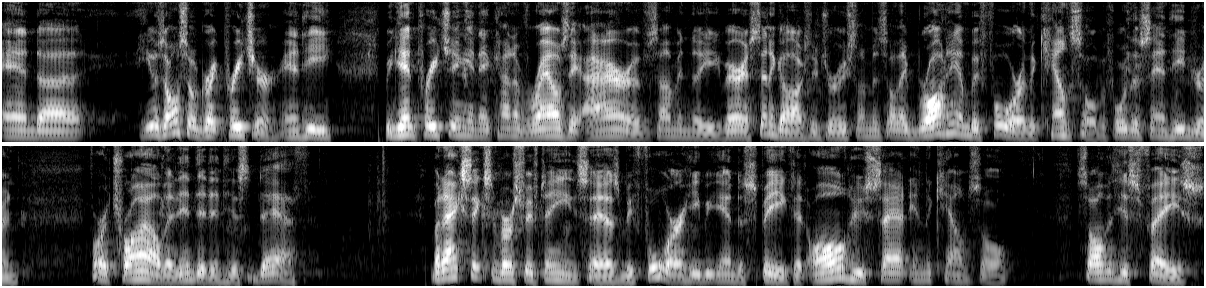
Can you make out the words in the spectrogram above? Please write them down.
And uh, he was also a great preacher, and he began preaching, and it kind of roused the ire of some in the various synagogues of Jerusalem. And so they brought him before the council, before the Sanhedrin, for a trial that ended in his death. But Acts 6 and verse 15 says, Before he began to speak, that all who sat in the council saw that his face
